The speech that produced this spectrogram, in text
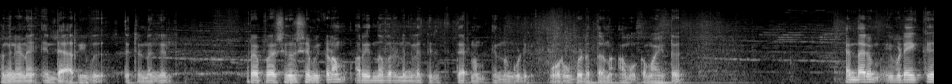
അങ്ങനെയാണ് എന്റെ അറിവ് തെറ്റുണ്ടെങ്കിൽ കുറേ പ്രേക്ഷകർ ക്ഷമിക്കണം അറിയുന്നവരുണ്ടെങ്കിൽ തിരുത്തി തരണം എന്നും കൂടി ഓർമ്മപ്പെടുത്തണം അമുഖമായിട്ട്. എന്തായാലും ഇവിടേക്ക്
